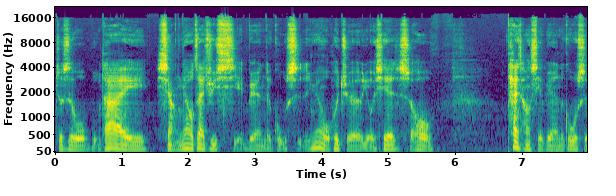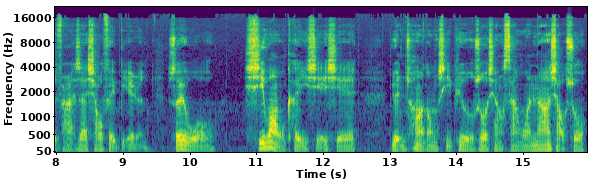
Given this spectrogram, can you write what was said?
就是我不太想要再去写别人的故事，因为我会觉得有一些时候太常写别人的故事，反而是在消费别人。所以我希望我可以写一些。原创的东西，譬如说像散文啊、小说，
